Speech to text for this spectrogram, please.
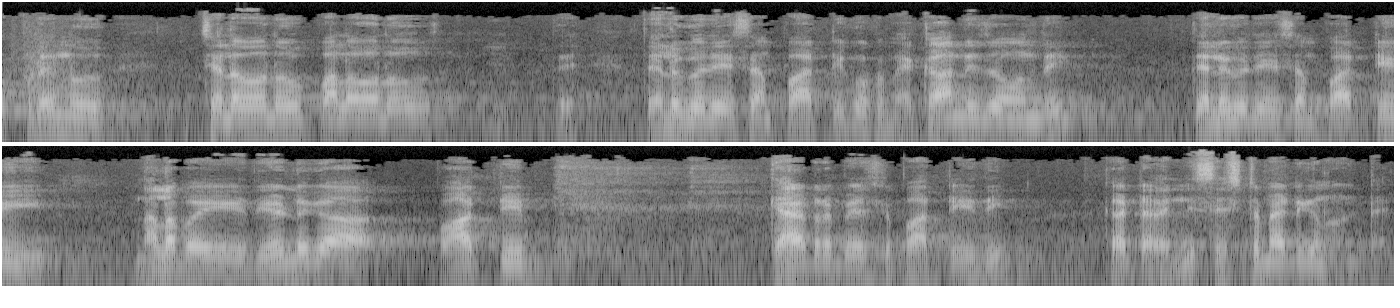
అప్పుడే నువ్వు చెలవలు పలవలు తెలుగుదేశం పార్టీకి ఒక మెకానిజం ఉంది. తెలుగుదేశం పార్టీ నలభై ఐదేళ్ళుగా పార్టీ క్యాడర్ బేస్డ్ పార్టీ ఇది. కాబట్టి అవన్నీ సిస్టమేటిక్గా ఉంటాయి.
